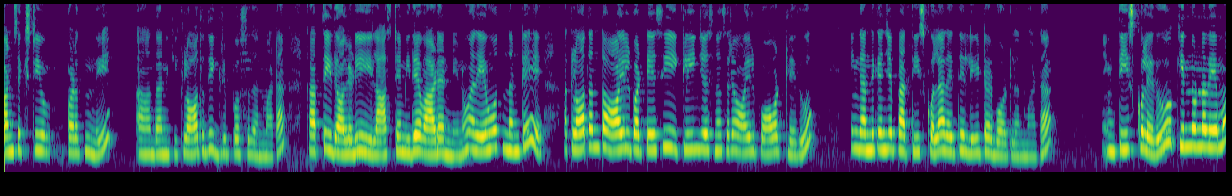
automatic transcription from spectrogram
వన్ సిక్స్టీ పడుతుంది. దానికి క్లాత్ది గ్రిప్ వస్తుంది అనమాట కాకపోతే ఇది ఆల్రెడీ లాస్ట్ టైం ఇదే వాడాను నేను. అది ఏమవుతుందంటే ఆ క్లాత్ అంతా ఆయిల్ పట్టేసి క్లీన్ చేసినా సరే ఆయిల్ పోవట్లేదు. ఇంక అందుకని చెప్పి అది తీసుకోలే. అదైతే లీటర్ బాటిల్ అనమాట ఇంక తీసుకోలేదు. కింద ఉన్నదేమో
